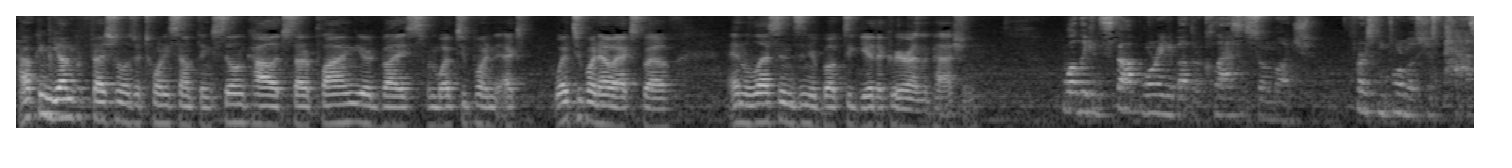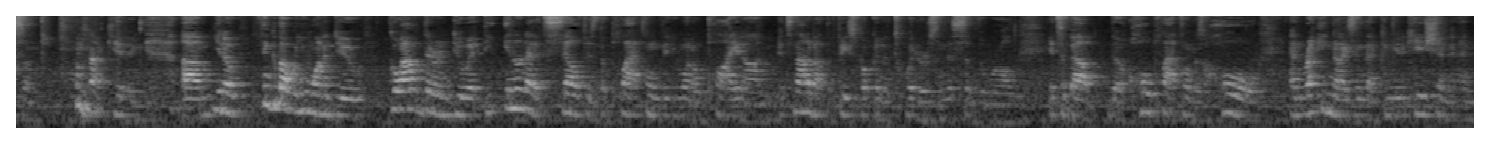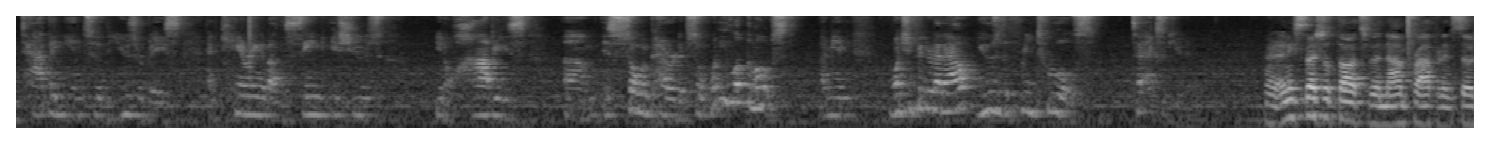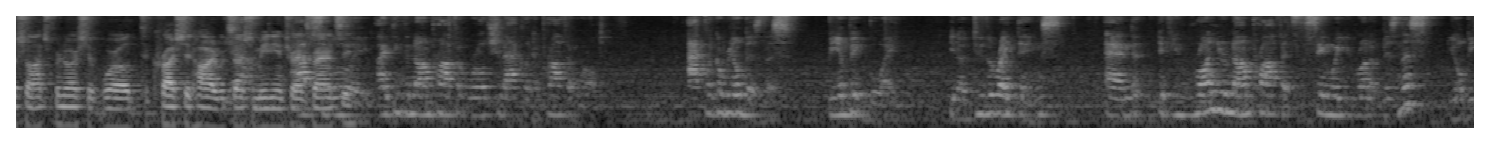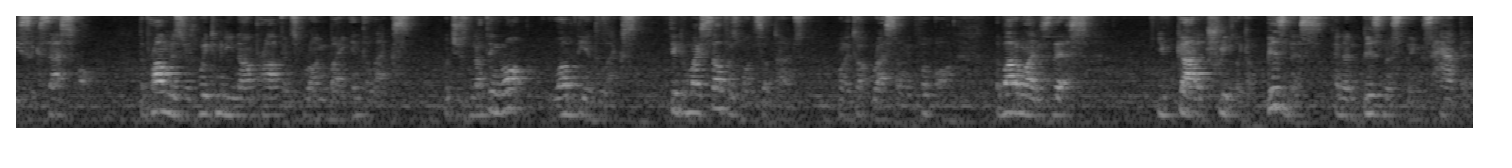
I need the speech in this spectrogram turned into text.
How can young professionals or 20 somethings still in college start applying your advice from Web 2.0 Ex- Web 2.0 Expo and the lessons in your book to gear their career and the passion? Well, they can stop worrying about their classes so much. First and foremost, just pass them. I'm not kidding. Um, you know, think about what you want to do. Go out there and do it. The internet itself is the platform that you want to apply it on. It's not about the Facebook and the Twitters and this of the world. It's about the whole platform as a whole and recognizing that communication and tapping into the user base and caring about the same issues, you know, hobbies um, is so imperative. So, what do you love the most? I mean, once you figure that out, use the free tools to execute it. Right, any special thoughts for the nonprofit and social entrepreneurship world to crush it hard with Yeah, social media and transparency? Absolutely. I think the nonprofit world should act like a profit world. Act like a real business. Be a big boy. You know, do the right things. And if you run your nonprofits the same way you run a business, you'll be successful. The problem is there's way too many nonprofits run by intellects, which is nothing wrong. Love the intellects. Think of myself as one sometimes when I talk wrestling and football. The bottom line is this you've got to treat like a business, and then business things happen.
